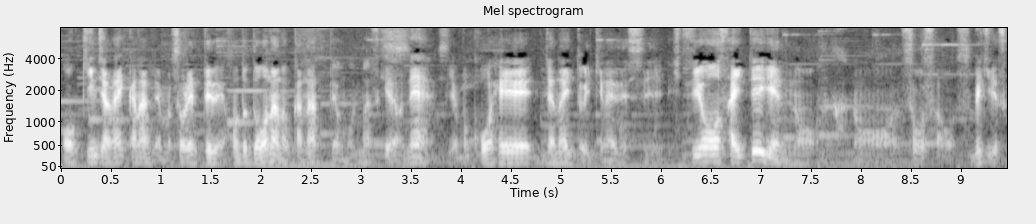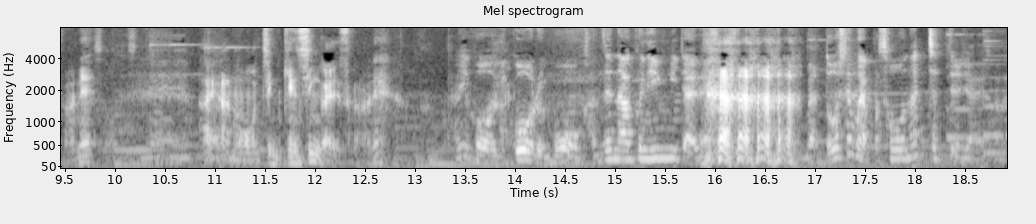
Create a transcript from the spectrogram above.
大きいんじゃないかなでもそれって本当どうなのかなって思いますけどね。やっぱ公平じゃないといけないですし必要最低限のあの捜査をすべきですからね。そうですね。はい、あの人権侵害ですからね。逮捕イコールもう完全な悪人みたいな。まあどうしてもやっぱそうなっちゃってるじゃないですか、な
